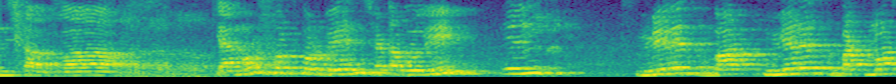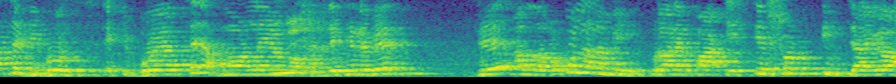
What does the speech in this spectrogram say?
ইনশাআল্লাহ। কেন শোধ করবেন? সেটা বলি এই marriage but marriage but not say divorce একটি বই আছে আপনি অনলাইনে দেখে নেবেন। যে আল্লাহ রাব্বুল আলামিন কোরআনে পাকে 63 জায়গা,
